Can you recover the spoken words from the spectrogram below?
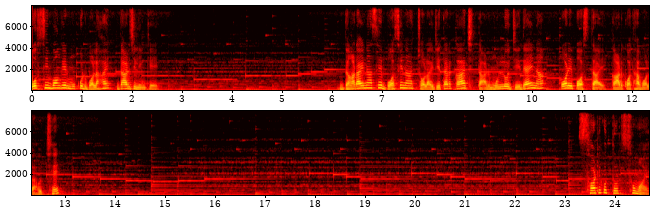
পশ্চিমবঙ্গের মুকুট বলা হয় দার্জিলিংকে। দাঁড়ায় না সে, বসে না, চলায় যে তার কাজ, তার মূল্য যে দেয় না, পরে পস্তায়। কার কথা বলা হচ্ছে? সঠিক উত্তর, সময়।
